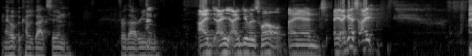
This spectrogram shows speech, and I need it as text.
and I hope it comes back soon for that reason. I, I, I do as well. And I, I guess I,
